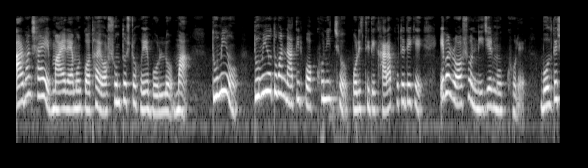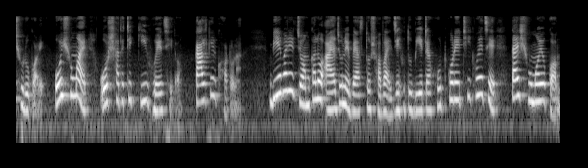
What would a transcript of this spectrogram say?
আরমান সাহেব মায়ের এমন কথায় অসন্তুষ্ট হয়ে বলল, মা, তুমিও তুমিও তোমার নাতির পক্ষ নিচ্ছ? পরিস্থিতি খারাপ হতে দেখে এবার রসন নিজের মুখ খোলে। বলতে শুরু করে। ওই সময় ওর সাথে ঠিক কী হয়েছিল? কালকের ঘটনা। বিয়েবাড়ির জমকালো আয়োজনে ব্যস্ত সবাই, যেহেতু বিয়েটা হুট করে ঠিক হয়েছে, তাই সময়ও কম।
